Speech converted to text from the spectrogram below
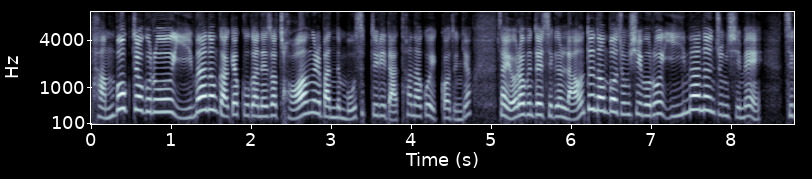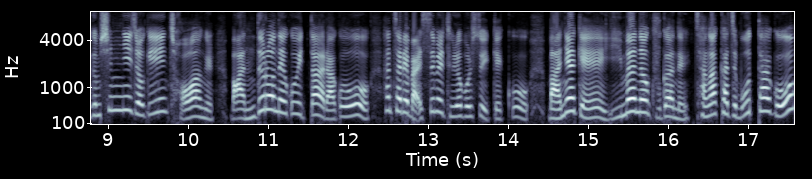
반복 적으로 2만 원 가격 구간에서 저항을 받는 모습들이 나타나고 있거든요. 자, 여러분들 지금 라운드 넘버 중심으로 2만 원 중심에 지금 심리적인 저항을 만들어내고 있다라고 한 차례 말씀을 드려볼 수 있겠고 만약에 2만 원 구간을 장악하지 못하고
